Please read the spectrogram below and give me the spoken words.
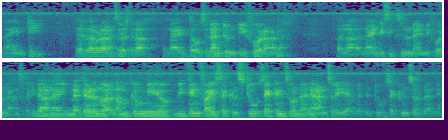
നയന്റി അതായത് നമ്മുടെ ആൻസർ എത്ര? Nine thousand and twenty four ആണ്. അല്ല നയന്റി സിക്സ് നയന്റി ഫോറിന്റെ ആൻസർ ഇതാണ് ഈ മെത്തേഡ് എന്ന് പറയുന്നത്. നമുക്ക് within five seconds two seconds കൊണ്ട് തന്നെ ആൻസർ ചെയ്യാൻ പറ്റും. ടു സെക്കൻഡ്സ് കൊണ്ട് തന്നെ.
